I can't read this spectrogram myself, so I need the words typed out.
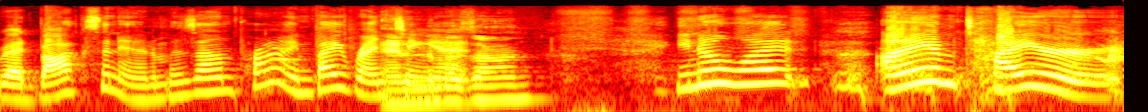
Redbox and Amazon Prime by renting And it. Amazon. You know what? I am tired.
